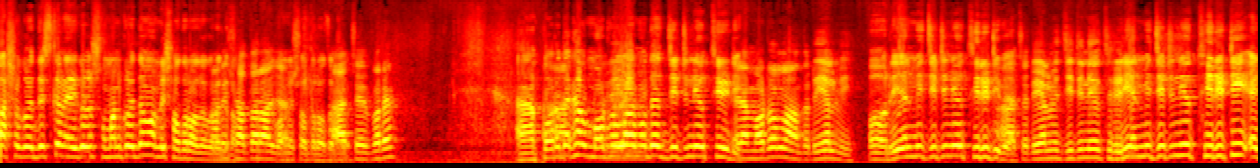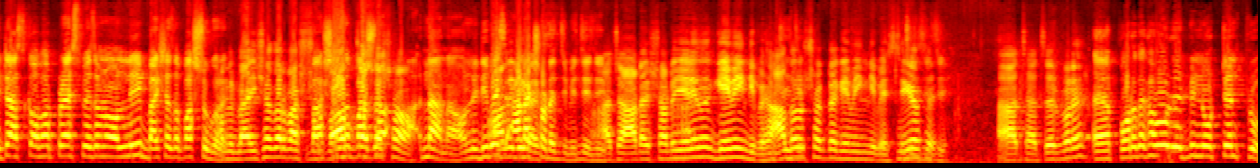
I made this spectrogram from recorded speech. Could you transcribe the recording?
পাঁচশো করে ডিসকাউন্ট এগুলো সমান করে দেবো অনলি সতেরো হাজার করে সতেরো হাজার। সতেরো হাজার আচ্ছা এরপরে? পরে দেখাও মোটরোলার মধ্যে জিটি নিউ 3D এটা মডেল না তো Realme ও Realme GT new three T আচ্ছা Realme GT new three Realme GT new three T এটা আজকে অফার প্রাইস পেয়ে যাবেন অনলি বাইশ হাজার পাঁচশো করে। অনলি চার্জার সহ না না অনলি ডিভাইস Only আট device। একশো জিবি জি জি। আচ্ছা আঠাশশো গেমিং ডিভাইস আদর্শ একটা গেমিং ডিভাইস ঠিক আছে। আচ্ছা আচ্ছা এরপরে? পরে দেখাবো Redmi Note 10 Pro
